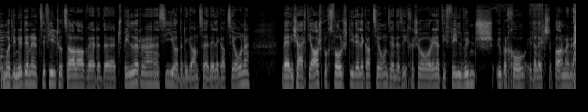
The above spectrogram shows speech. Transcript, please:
Vermutlich nicht in einer Zivilschutzanlage werden die Spieler äh, sein oder die ganzen Delegationen. Wer ist eigentlich die anspruchsvollste Delegation? Sie haben ja sicher schon relativ viele Wünsche bekommen in den letzten paar Monaten.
